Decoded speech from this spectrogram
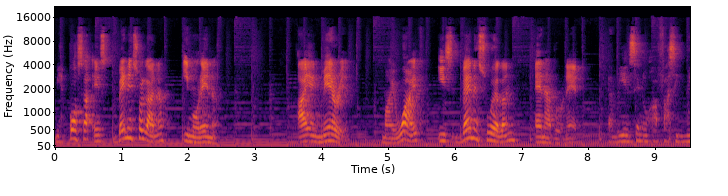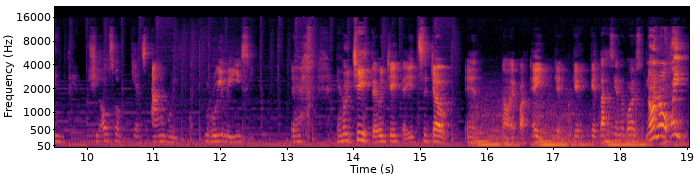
Mi esposa es venezolana y morena. I am married. My wife is Venezuelan and a brunette. También se enoja fácilmente. She also gets angry really easy. Es un chiste, es un chiste. It's a joke. No, epa, hey, ¿qué, qué, ¿qué estás haciendo con eso? No, no, wait,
